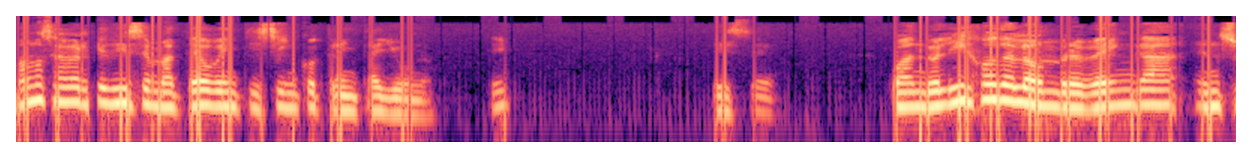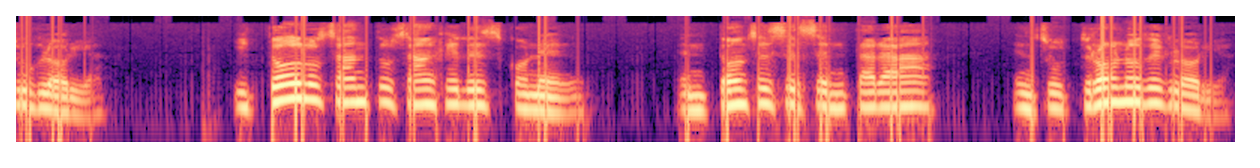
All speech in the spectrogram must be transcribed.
Vamos a ver qué dice Mateo 25, 31. Dice, cuando el Hijo del Hombre venga en su gloria y todos los santos ángeles con él, entonces se sentará en su trono de gloria.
